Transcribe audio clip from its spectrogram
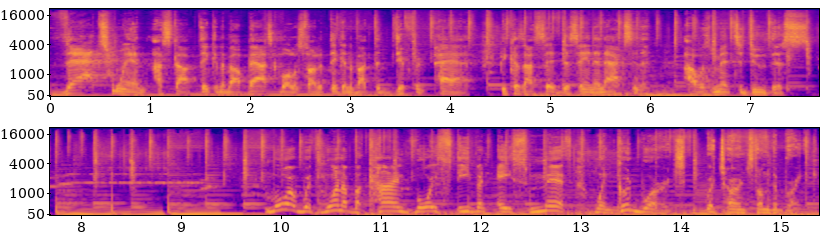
That's when I stopped thinking about basketball and started thinking about the different path because I said, this ain't an accident. I was meant to do this. More with one of a kind voice Stephen A. Smith when Good Words returns from the break.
